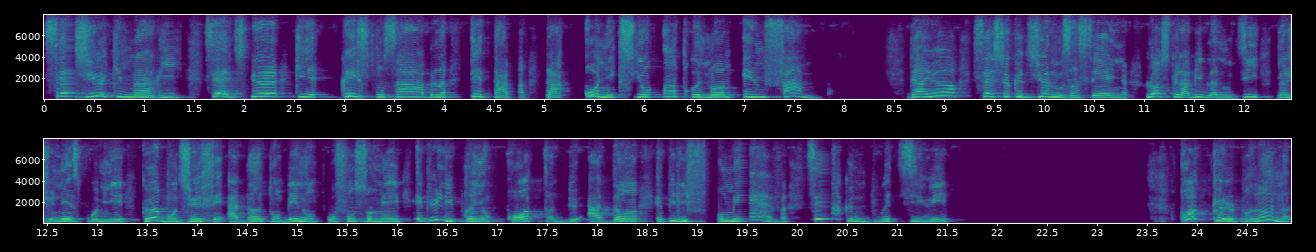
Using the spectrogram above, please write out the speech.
C'est Dieu qui marie. C'est Dieu qui est responsable d'établir la connexion entre un homme et une femme. D'ailleurs, c'est ce que Dieu nous enseigne lorsque la Bible nous dit dans Genèse 1er que bon Dieu fait Adam tomber dans un profond sommeil et puis il prend une côte de Adam et puis il forme Ève. C'est ça que nous devons tirer. Quoi que le prenne,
